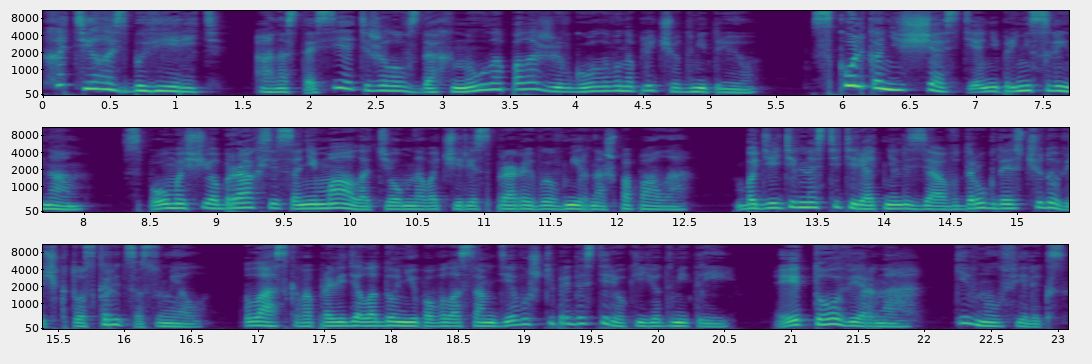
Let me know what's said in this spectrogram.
«Хотелось бы верить». Анастасия тяжело вздохнула, положив голову на плечо Дмитрию. «Сколько несчастья они принесли нам!» «С помощью Абрахсиса немало темного через прорывы в мир наш попало. Бдительности терять нельзя, вдруг да из чудовищ кто скрыться сумел». Ласково проведя ладонью по волосам девушки, предостерег ее Дмитрий. «И то верно», — кивнул Феликс.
